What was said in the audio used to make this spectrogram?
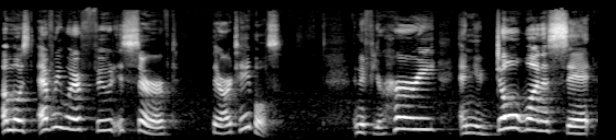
Almost everywhere food is served, there are tables. And if you hurry and you don't want to sit,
